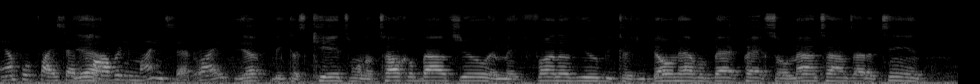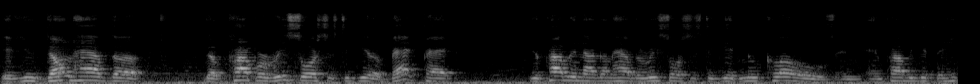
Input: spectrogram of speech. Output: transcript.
amplifies that Yeah. poverty mindset, right? Yep, because kids want to talk about you and make fun of you because you don't have a backpack. So nine times out of ten, if you don't have the the proper resources to get a backpack, you're probably not going to have the resources to get new clothes and, and probably get the he-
